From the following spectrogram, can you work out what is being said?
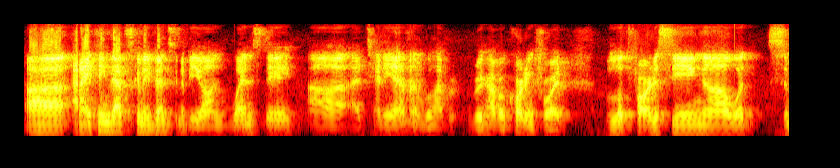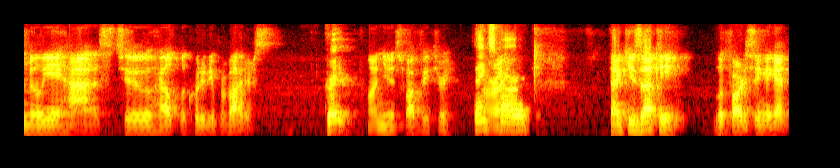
Uh, and I think that's going to event's going to be on Wednesday uh, at 10 a.m. and we'll have we have a recording for it. We'll look forward to seeing uh, what Sommelier has to help liquidity providers. Great. On Uniswap v3. Thanks, right. Thank you, Zaki. Look forward to seeing you again.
